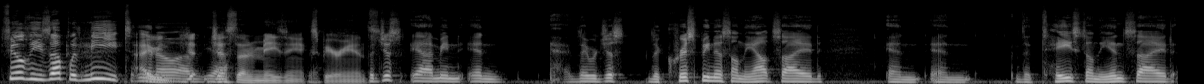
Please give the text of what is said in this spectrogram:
fill these up with meat. You I mean, know, ju- um, yeah. just an amazing experience But just yeah, I mean, and they were just the crispiness on the outside, and and the taste on the inside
